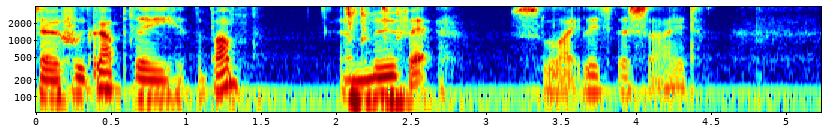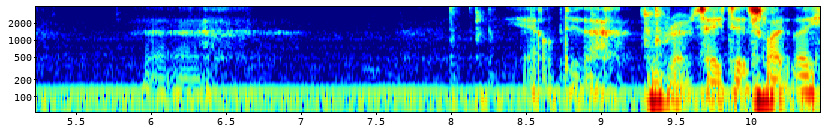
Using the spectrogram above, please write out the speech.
So if we grab the, the bomb and move it slightly to the side. Uh, yeah, I'll do that. Rotate it slightly.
